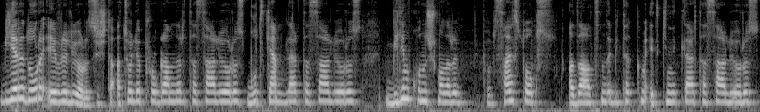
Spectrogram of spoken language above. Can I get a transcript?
bir yere doğru evriliyoruz. İşte atölye programları tasarlıyoruz, bootcamp'ler tasarlıyoruz, bilim konuşmaları, Science Talks adı altında bir takım etkinlikler tasarlıyoruz.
